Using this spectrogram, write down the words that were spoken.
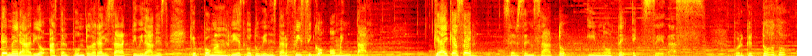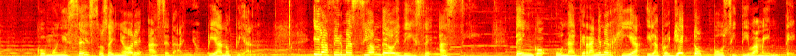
temerario hasta el punto de realizar actividades que pongan en riesgo tu bienestar físico o mental. ¿Qué hay que hacer? Ser sensato y no te excedas. Porque todo, como en exceso, señores, hace daño. Piano, piano. Y la afirmación de hoy dice así. Tengo una gran energía y la proyecto positivamente.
